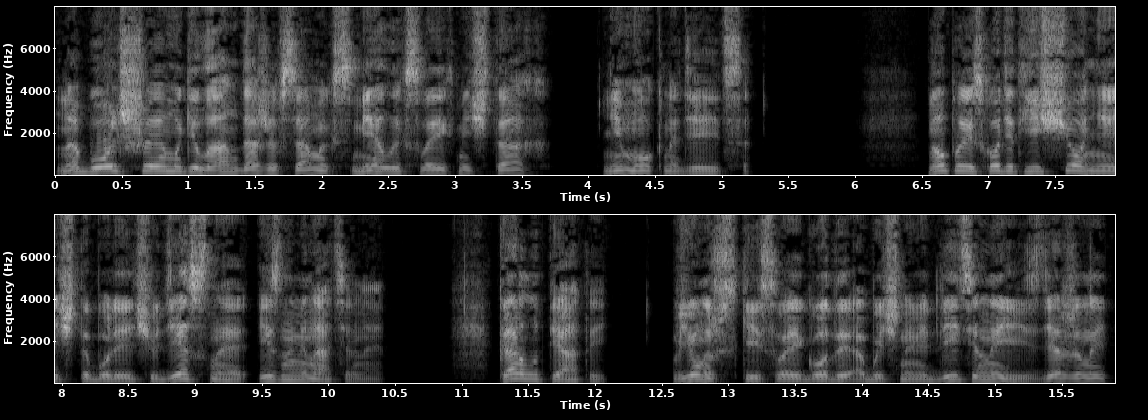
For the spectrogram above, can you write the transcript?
На большее Магеллан даже в самых смелых своих мечтах не мог надеяться. Но происходит еще нечто более чудесное и знаменательное. Карл V, в юношеские свои годы обычно медлительный и сдержанный,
